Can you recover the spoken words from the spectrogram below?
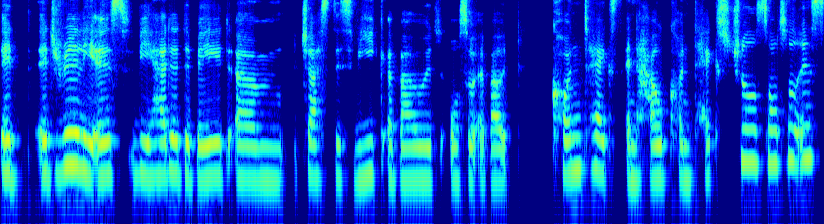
It, it really is. We had a debate um, just this week about also about context and how contextual SOTL is.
